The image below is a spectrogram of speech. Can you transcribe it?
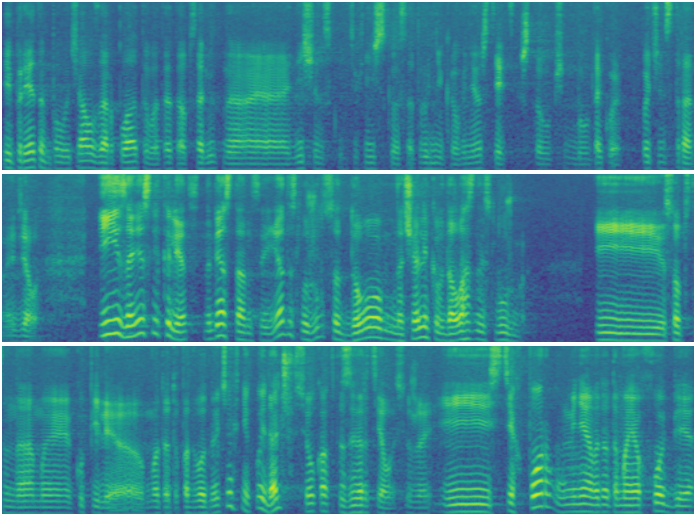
и при этом получал зарплату вот эту абсолютно э, нищенскую технического сотрудника в университете, что, в общем, было такое очень странное дело. И за несколько лет на биостанции я дослужился до начальника водолазной службы. И, собственно, мы купили э, вот эту подводную технику, и дальше все как-то завертелось уже. И с тех пор у меня вот это мое хобби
